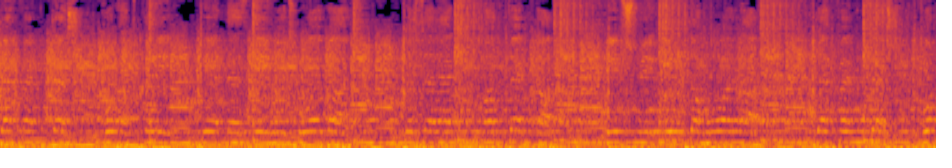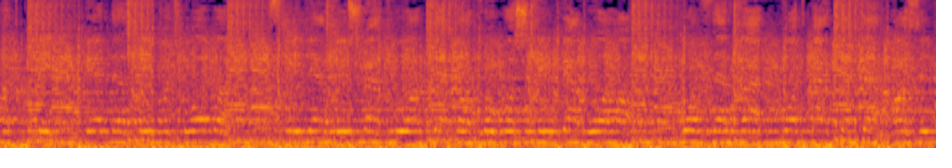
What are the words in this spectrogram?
Defektes vonatkerék, kérdezné, hogy hol vagy. Közeleg a tegnap, nincs még itt a holnap. Defektes vonatkerék, antenna, drogos inkább. Konzervált, vodkát ketem, azik,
